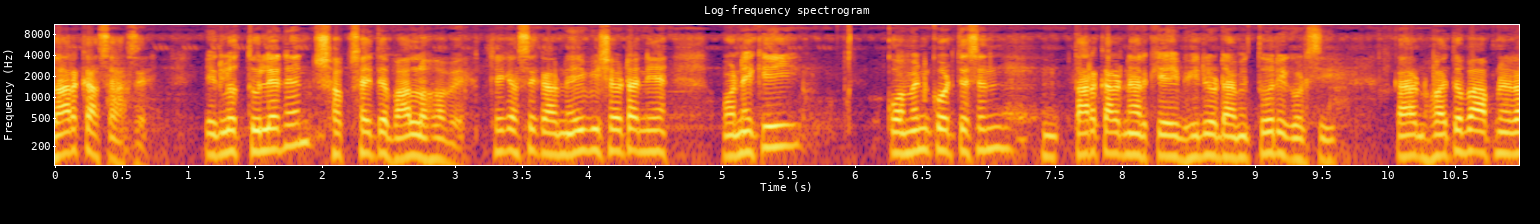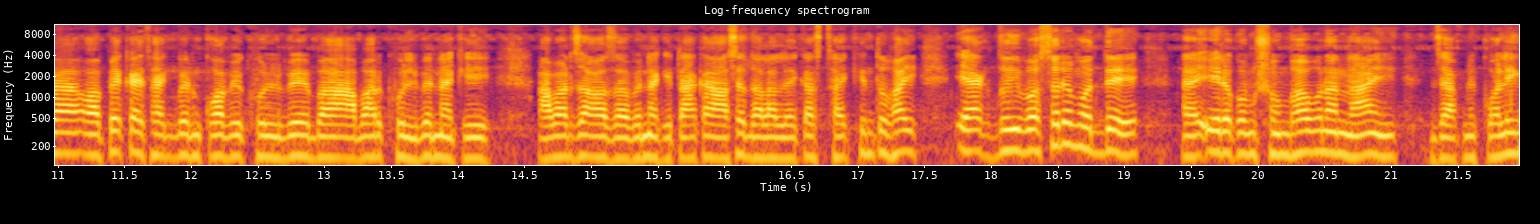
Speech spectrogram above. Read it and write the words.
যার কাছে আছে, এগুলো তুলে নেন, সব চাইতে ভালো হবে। ঠিক আছে? কারণ এই বিষয়টা নিয়ে অনেকেই কমেন্ট করতেছেন, তার কারণে আর কি এই ভিডিওটা আমি তৈরি করছি। কারণ হয়তো বা আপনারা অপেক্ষায় থাকবেন কবে খুলবে বা আবার খুলবে নাকি, আবার যাওয়া যাবে নাকি, টাকা আছে দালালের কাছ থাকে কিন্তু ভাই, এক দুই বছরের মধ্যে এরকম সম্ভাবনা নাই যে আপনি কলিং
